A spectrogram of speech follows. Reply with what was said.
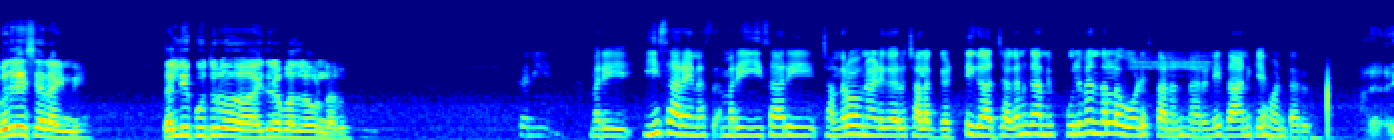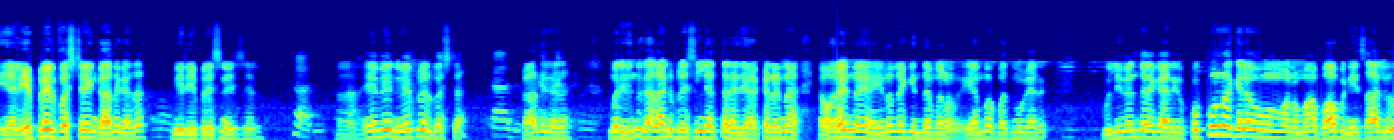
వదిలేశారు ఆయన్ని. తల్లి కూతురు హైదరాబాద్లో ఉన్నారు. మరి ఈసారైనా మరి ఈసారి చంద్రబాబు నాయుడు గారు చాలా గట్టిగా జగన్ గారిని పులివెందల్లో ఓడిస్తానంటున్నారండి. దానికి ఏమంటారు ఇవాళ ఏప్రిల్ ఫస్ట్ ఏం కాదు కదా? మీరు ఈ ప్రశ్న వేశారు? ఏమే నువ్వు ఏప్రిల్ ఫస్టా? కాదు. కదా మరి ఎందుకు అలాంటి ప్రశ్నలు వేస్తారు? అది ఎక్కడైనా ఎవరైనా వినదగిందా మనం? ఏమ్మా పద్మ గారు? పులివెందల కాదు కుప్పంలో గెలవము మనం మా బాబుని చాలు.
